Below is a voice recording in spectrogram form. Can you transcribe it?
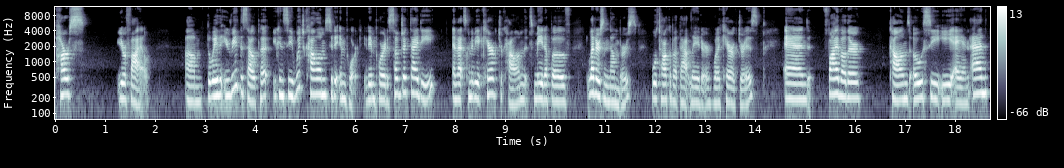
parse your file. Um, the way that you read this output, you can see which columns did it import. It imported a subject ID, and that's going to be a character column that's made up of letters and numbers. We'll talk about that later, what a character is and five other columns, O, C, E, A, and N,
